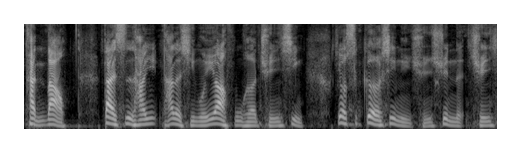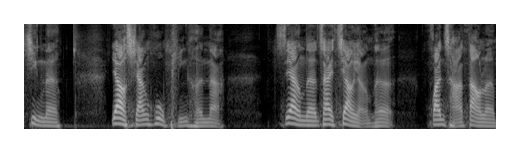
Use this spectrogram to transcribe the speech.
看到，但是他他的行为又要符合群性，就是个性与群训的群性呢，要相互平衡呐、这样呢，在教养的观察到呢，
